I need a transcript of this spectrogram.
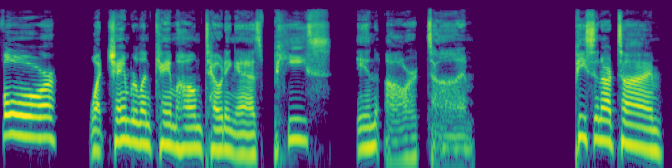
for what Chamberlain came home toting as peace in our time. Peace in our time,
